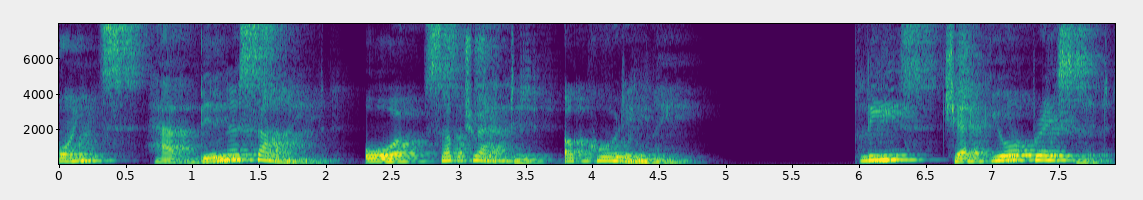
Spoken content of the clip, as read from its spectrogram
Points have been assigned or subtracted accordingly. Please check your bracelet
